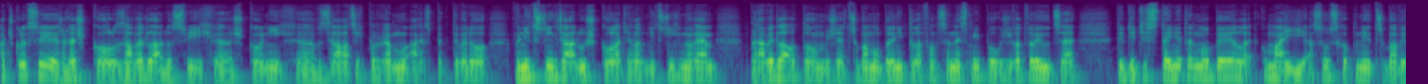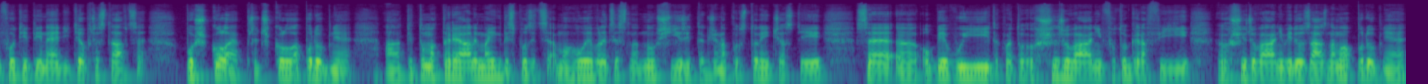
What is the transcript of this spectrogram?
Ačkoliv si řada škol zavedla do svých eh, školních eh, vzdělávacích programů a respektive do vnitřních řádů škol a těchto vnitřních norem pravidla o tom, že třeba mobilní telefon se nesmí používat ve výuce, ty děti stejně ten mobil jako mají a jsou schopny třeba vyfotit jiné dítě o přestávce po škole, před školou a podobně. A tyto materiály mají k dispozici a mohou je velice snadno šířit. Takže naprosto nejčastěji se objevují takovéto rozšiřování fotografií, rozšiřování videozáznamů a podobně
